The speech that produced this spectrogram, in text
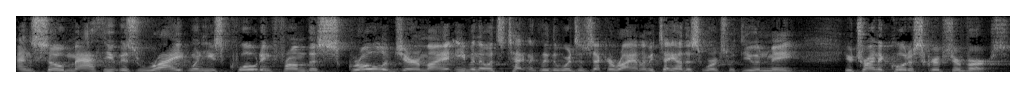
And so Matthew is right when he's quoting from the scroll of Jeremiah, even though it's technically the words of Zechariah. Let me tell you how this works with you and me. You're trying to quote a scripture verse,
